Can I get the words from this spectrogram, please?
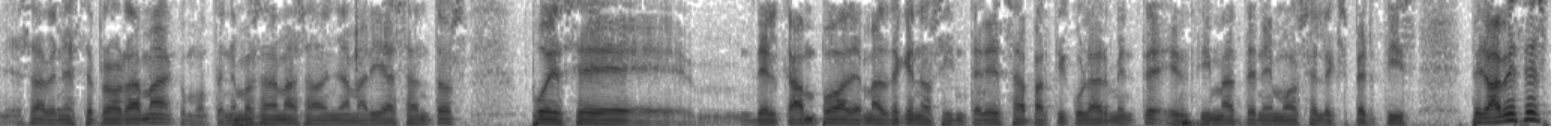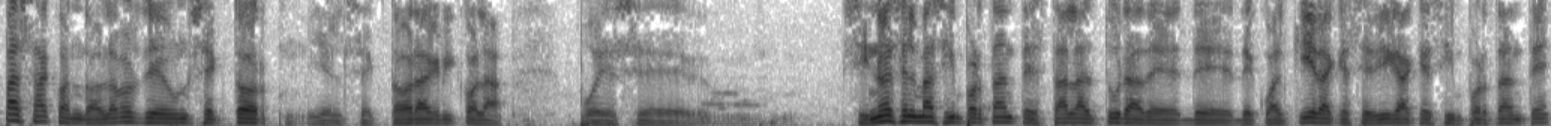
ya saben, este programa, como tenemos además a doña María Santos, pues eh, del campo, además de que nos interesa particularmente, encima tenemos el expertise. Pero a veces pasa cuando hablamos de un sector, y el sector agrícola, pues... Eh, si no es el más importante, está a la altura de, cualquiera que se diga que es importante,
